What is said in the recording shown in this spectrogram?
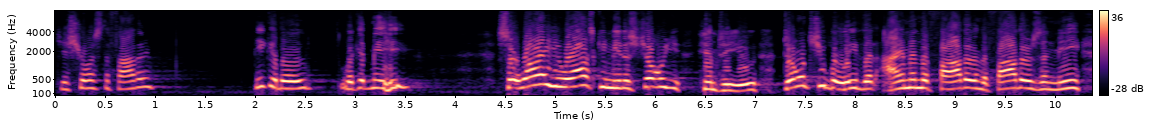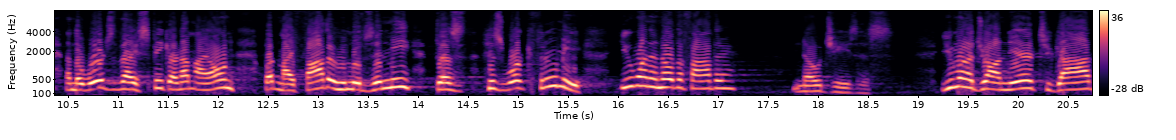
Just show us the Father? Peekaboo, look at me. So why are you asking me to show you, him to you? Don't you believe that I'm in the Father and the Father is in me, and the words that I speak are not my own, but my Father who lives in me does his work through me? You want to know the Father? Know Jesus. You want to draw near to God,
